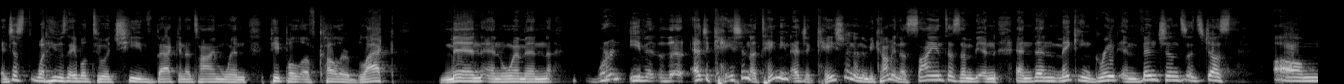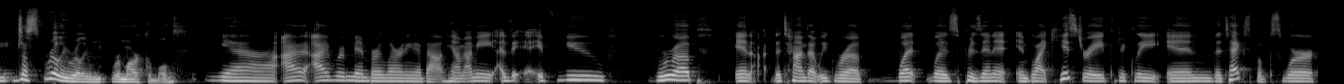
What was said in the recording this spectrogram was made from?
and just what he was able to achieve back in a time when people of color black men and women weren't even the education attaining education and becoming a scientist and and, and then making great inventions it's just um just really really remarkable Yeah, I I remember learning about him. I mean, if you grew up in the time that we grew up, what was presented in Black history, particularly in the textbooks, were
